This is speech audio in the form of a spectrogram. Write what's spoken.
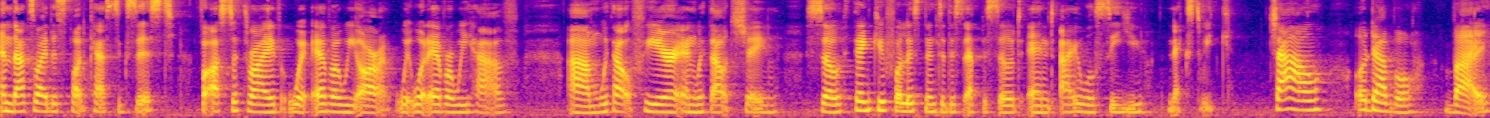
And that's why this podcast exists for us to thrive wherever we are, with whatever we have, um, without fear and without shame. So, thank you for listening to this episode, and I will see you next week. Ciao, Odabo, bye.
